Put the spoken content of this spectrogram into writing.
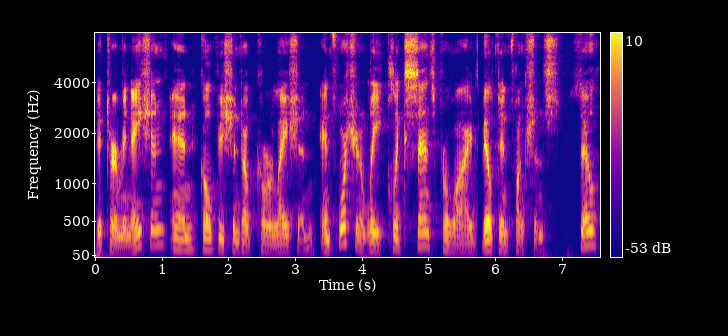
determination and coefficient of correlation. And fortunately, Qlik Sense provides built-in functions. So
